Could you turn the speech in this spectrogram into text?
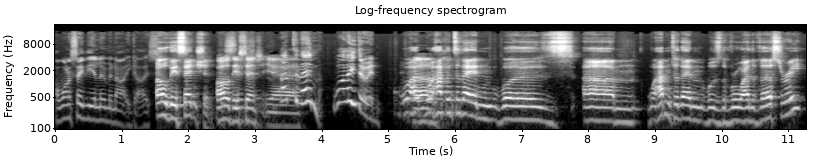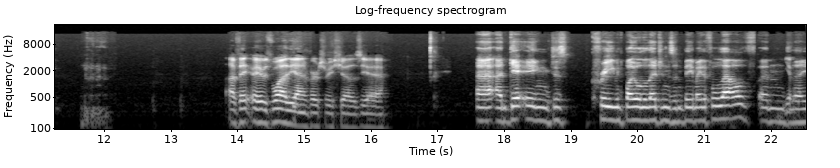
I want to say the Illuminati guys. Oh, the Ascension. Oh, the Ascension. Ascension. What happened to them? What are they doing? What, Uh, what happened to them was um, what happened to them was the Raw anniversary. I think it was one of the anniversary shows. Yeah. uh, and getting just creamed by all the legends and being made a fool out of, and Yep. they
